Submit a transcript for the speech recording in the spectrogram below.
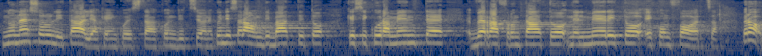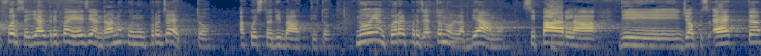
non è solo l'Italia che è in questa condizione, quindi sarà un dibattito che sicuramente verrà affrontato nel merito e con forza, però forse gli altri paesi andranno con un progetto a questo dibattito. Noi ancora il progetto non l'abbiamo, si parla di Jobs Act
